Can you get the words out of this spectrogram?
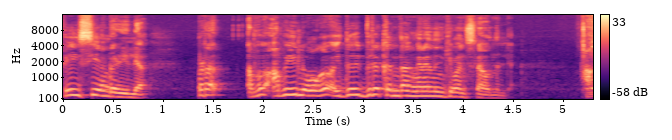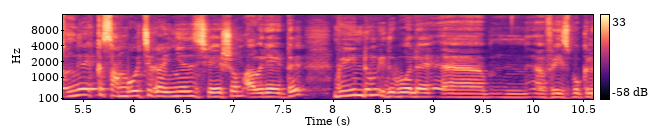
ഫേസ് ചെയ്യാൻ കഴിയില്ല. ബട്ട് അപ്പോൾ അപ്പോൾ ഈ ലോകം ഇത് ഇവരൊക്കെ എന്താ അങ്ങനെയെന്ന് എനിക്ക് മനസ്സിലാവുന്നില്ല. അങ്ങനെയൊക്കെ സംഭവിച്ചു കഴിഞ്ഞതിന് ശേഷം അവരായിട്ട് വീണ്ടും ഇതുപോലെ ഫേസ്ബുക്കിൽ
